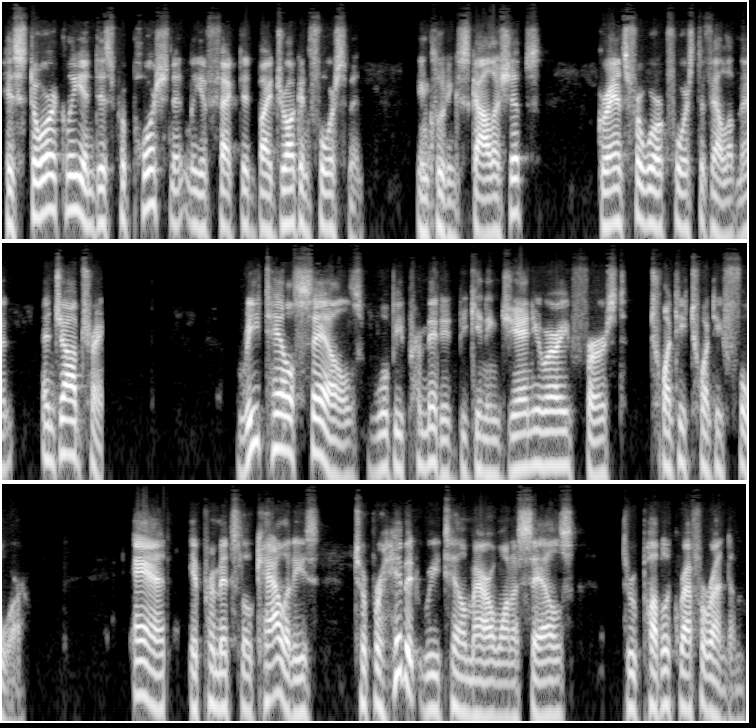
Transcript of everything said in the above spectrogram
historically and disproportionately affected by drug enforcement, including scholarships, grants for workforce development, and job training. Retail sales will be permitted beginning January 1st, 2024. And it permits localities to prohibit retail marijuana sales through public referendum.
